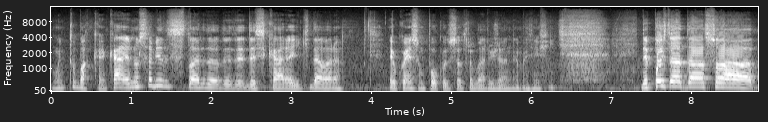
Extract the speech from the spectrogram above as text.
Muito bacana. Cara, eu não sabia dessa história do, do, desse cara aí, que da hora. Eu conheço um pouco do seu trabalho já, né? Mas enfim. Depois da, da sua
